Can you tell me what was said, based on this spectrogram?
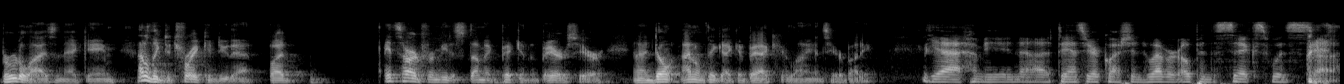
brutalized in that game. I don't think Detroit can do that, but it's hard for me to stomach picking the Bears here, and I don't. I don't think I can back your Lions here, buddy. Yeah, I mean, uh, to answer your question, whoever opened the six was uh,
